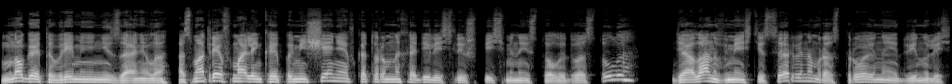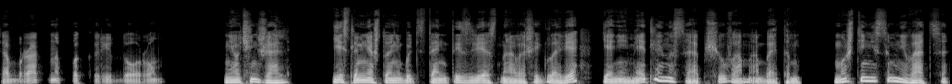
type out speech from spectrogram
Много это времени не заняло. Осмотрев маленькое помещение, в котором находились лишь письменный стол и два стула, Диалан вместе с Эрвином, расстроенные, двинулись обратно по коридору. «Мне очень жаль. Если мне что-нибудь станет известно о вашей главе, я немедленно сообщу вам об этом. Можете не сомневаться».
